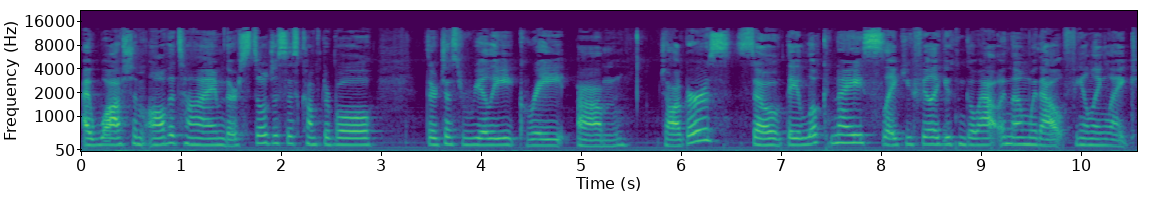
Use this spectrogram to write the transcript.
I wash them all the time. They're still just as comfortable. They're just really great um, joggers. So they look nice. Like you feel like you can go out in them without feeling like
